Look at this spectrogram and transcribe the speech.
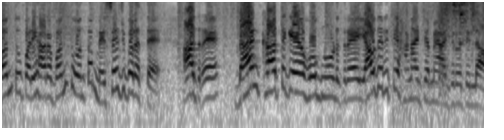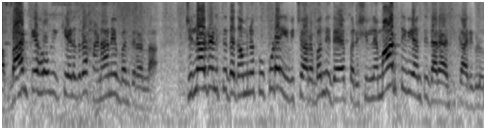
ಬಂತು ಪರಿಹಾರ ಬಂತು ಅಂತ ಮೆಸೇಜ್ ಬರುತ್ತೆ. ಆದ್ರೆ ಬ್ಯಾಂಕ್ ಖಾತೆಗೆ ಹೋಗಿ ನೋಡಿದ್ರೆ ಯಾವುದೇ ರೀತಿ ಹಣ ಜಮೆ ಆಗಿರೋದಿಲ್ಲ. ಬ್ಯಾಂಕ್ಗೆ ಹೋಗಿ ಕೇಳಿದ್ರೆ ಹಣನೇ ಬಂದಿರಲ್ಲ. ಜಿಲ್ಲಾಡಳಿತದ ಗಮನಕ್ಕೂ ಕೂಡ ಈ ವಿಚಾರ ಬಂದಿದೆ. ಪರಿಶೀಲನೆ ಮಾಡ್ತೀವಿ ಅಂತಿದ್ದಾರೆ ಅಧಿಕಾರಿಗಳು.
